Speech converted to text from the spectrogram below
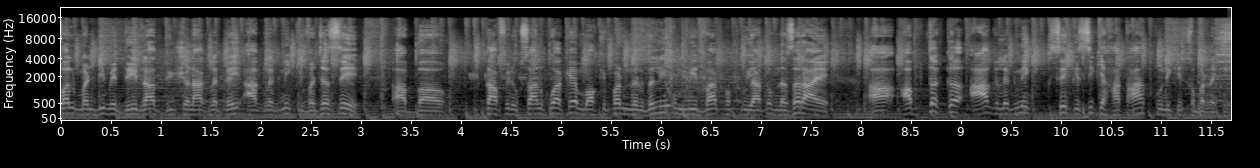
फल मंडी में देर रात भीषण आग लग गई। आग लगने की वजह से अब काफ़ी नुकसान हुआ है मौके पर निर्दलीय उम्मीदवार पप्पू यादव नज़र आए। अब तक आग लगने से किसी के हताहत होने की खबर नहीं।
